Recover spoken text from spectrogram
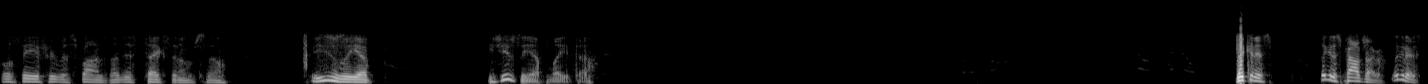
We'll see if he responds. I just texted him, so he's usually up. He's usually up late though. Look at this. Look at this power driver. Look at this.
